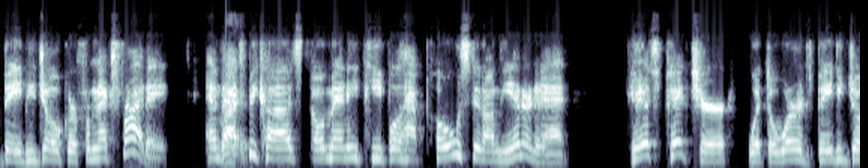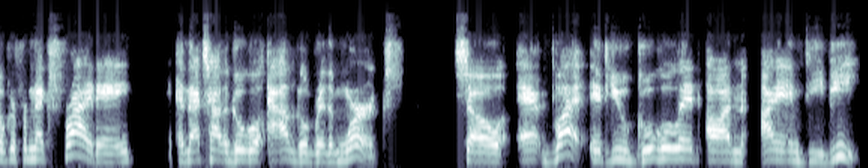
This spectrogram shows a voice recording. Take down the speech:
Baby Joker from next Friday, and that's Right. because so many people have posted on the internet his picture with the words Baby Joker from next Friday, and that's how the Google algorithm works. So, uh, but if you Google it on IMDb,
